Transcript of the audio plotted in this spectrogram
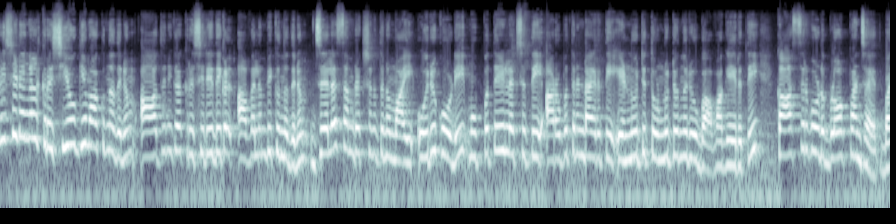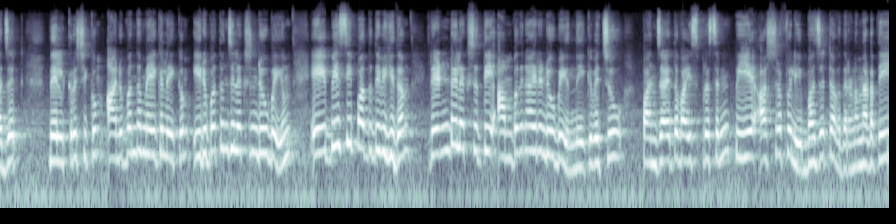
തരിശിടങ്ങൾ കൃഷിയോഗ്യമാക്കുന്നതിനും ആധുനിക കൃഷിരീതികൾ അവലംബിക്കുന്നതിനും ജലസംരക്ഷണത്തിനുമായി ഒരു കോടി മുപ്പത്തിയേഴ് ലക്ഷത്തി അറുപത്തിരണ്ടായിരത്തി എണ്ണൂറ്റി തൊണ്ണൂറ്റൊന്ന് രൂപ വകയിരുത്തി കാസർഗോഡ് ബ്ലോക്ക് പഞ്ചായത്ത് ബജറ്റ്. നെൽകൃഷിക്കും അനുബന്ധ മേഖലയ്ക്കും ഇരുപത്തഞ്ച് ലക്ഷം രൂപയും എ ബി സി പദ്ധതി വിഹിതം രണ്ട് ലക്ഷത്തി അമ്പതിനായിരം രൂപയും നീക്കിവെച്ചു. Panchayat vice president P A Ashraf Ali budget അവതരണം നടത്തി.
